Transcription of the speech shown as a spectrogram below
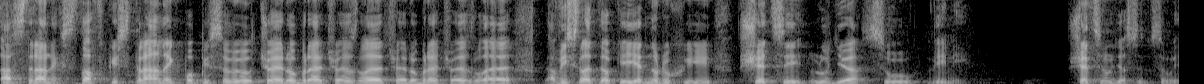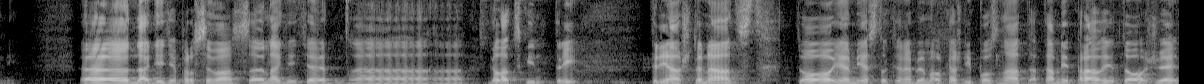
a stránek, stovky stránek popisují, co je dobré, co je zlé, co je dobré, co je zlé. A výsledek je jednoduchý. Všetci ľudia jsou vinní. Všetci lidé jsou vinní. E, najděte, prosím vás, najděte e, e, Galackým 3, 13, 14, to je město, které by mal každý poznat a tam je právě to, že,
